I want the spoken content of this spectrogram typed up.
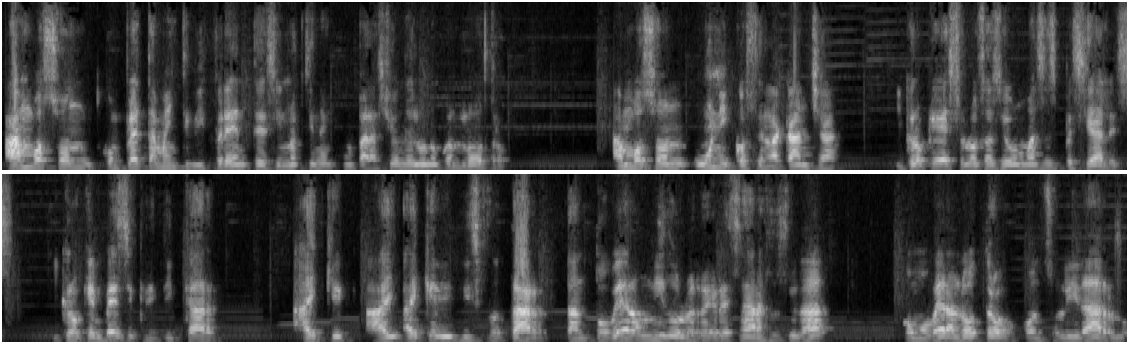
Ambos son completamente diferentes y no tienen comparación el uno con el otro. Ambos son únicos en la cancha y creo que eso los hace aún más especiales. Y creo que en vez de criticar, hay que, hay, hay que disfrutar, tanto ver a un ídolo regresar a su ciudad, como ver al otro consolidarlo.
